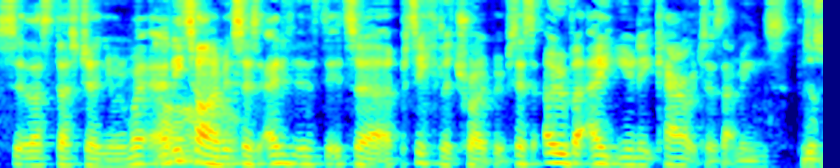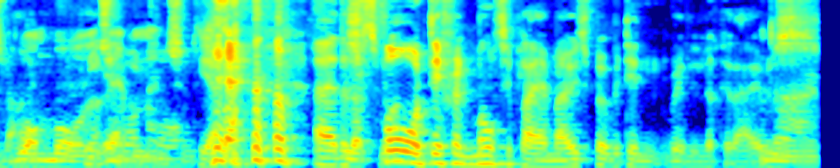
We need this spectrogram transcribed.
So that's that's genuine. When- Anytime Oh. it says any, it's a particular trope. If it says over eight unique characters, that means there's Just nine. one more that Plus they haven't one more. mentioned. Yeah. Uh, there's Plus four different multiplayer modes, but we didn't really look at that. It was, No.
